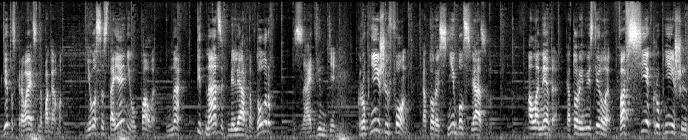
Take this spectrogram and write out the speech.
где-то скрывается на Багамах его состояние упало на 15 миллиардов долларов за один день. Крупнейший фонд, который с ним был связан, Аламеда, которая инвестировала во все крупнейшие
